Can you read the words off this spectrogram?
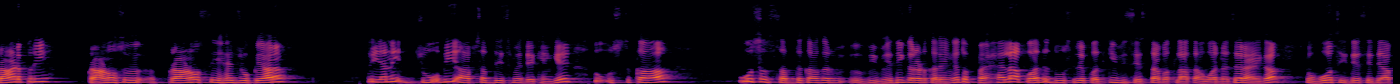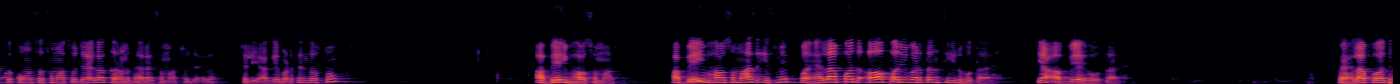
प्राण प्रिय प्राणों से प्राणों से है जो प्यारा। तो यानी जो भी आप शब्द इसमें देखेंगे तो उसका, उस शब्द का अगर विभेदीकरण करेंगे तो पहला पद दूसरे पद की विशेषता बतलाता हुआ नज़र आएगा। तो वो सीधे सीधे आपका कौन सा समास हो जाएगा? कर्मधारा समास हो जाएगा। चलिए आगे बढ़ते हैं दोस्तों। अव्ययी भाव समास। अव्ययी भाव समास इसमें पहला पद अपरिवर्तनशील होता है या अव्यय होता है। पहला पद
